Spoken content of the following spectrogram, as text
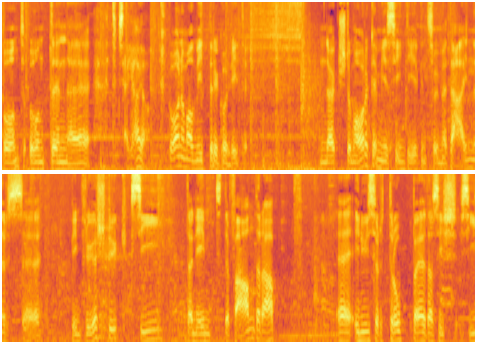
Und, und dann äh, hat er gesagt, ja, ja, ich gehe noch mal mit ihr reden. Am nächsten Morgen, wir sind irgend so im Diners äh, beim Frühstück gewesen. Da nimmt der Fahnder ab äh, in unserer Truppe. Das ist sein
